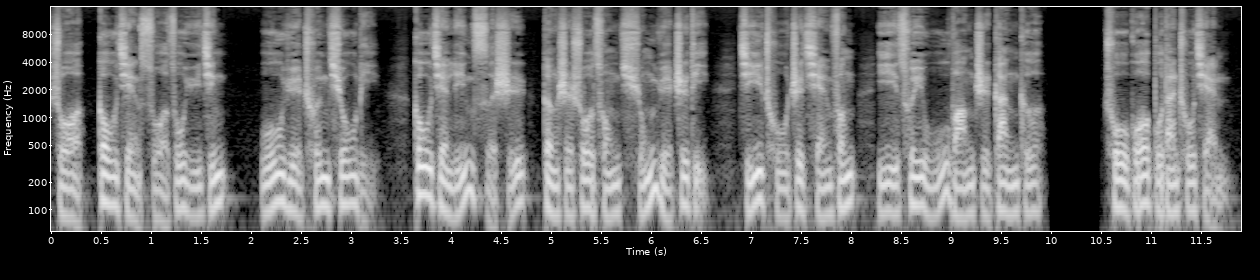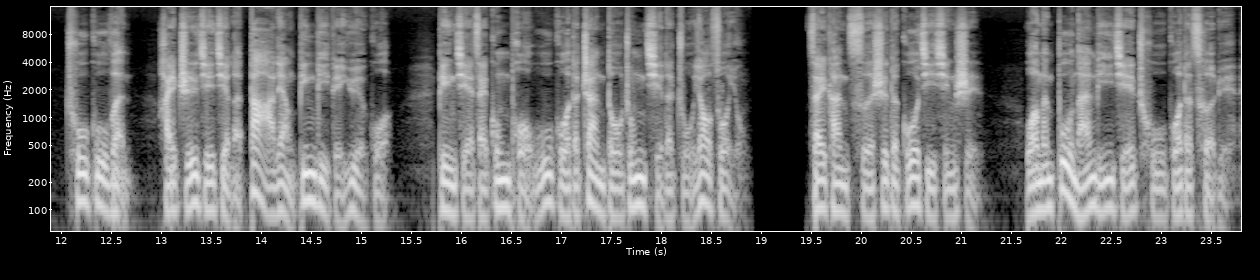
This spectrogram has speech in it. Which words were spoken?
说：“勾践所足于荆，吴越春秋里。”勾践临死时更是说：“从穷越之地，及楚之前锋，以摧吴王之干戈。”楚国不但出钱、出顾问，还直接借了大量兵力给越国，并且在攻破吴国的战斗中起了主要作用。再看此时的国际形势。我们不难理解楚国的策略。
